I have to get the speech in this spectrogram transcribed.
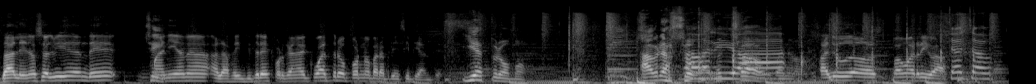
Dale, no se olviden de Sí. mañana a las 23 por Canal 4, porno para principiantes. Y es promo. Abrazo. Vamos arriba. Bueno, saludos, vamos arriba. Chao, chao.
